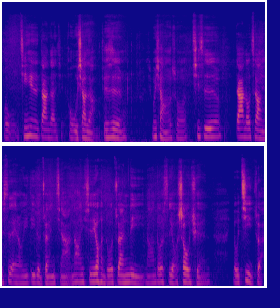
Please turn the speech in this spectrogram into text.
我今天的大大吴校长，就是我想要说，其实。大家都知道你是 LED 的专家，然后其实有很多专利，然后都是有授权、有技转。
